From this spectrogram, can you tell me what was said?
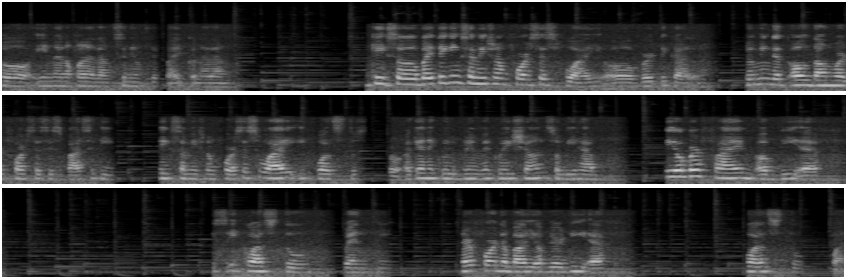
So, inano ko na lang, sinimplify ko na lang. Okay, so by taking summation of forces y o vertical, assuming that all downward forces is positive, take summation of forces y equals to 0. Again, equilibrium equation. So we have 3 over 5 of df is equals to 20. Therefore, the value of your df equals to 1.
